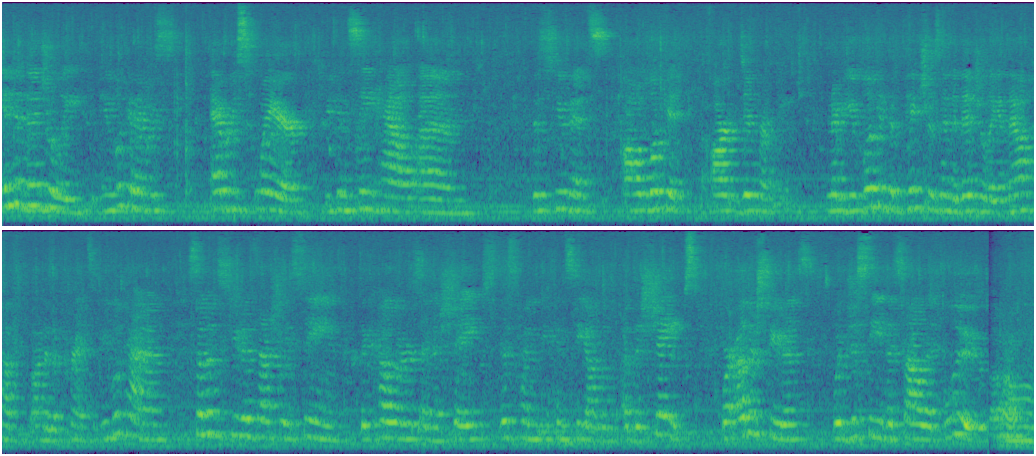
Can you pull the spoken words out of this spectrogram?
Individually, if you look at every every square, you can see how um, the students all look at art differently. Whenever you look at the pictures individually, and now I'll have one of the prints, if you look at them, some of the students actually see the colors and the shapes. This one you can see all the, of the shapes, where other students would just see the solid blue. Oh.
